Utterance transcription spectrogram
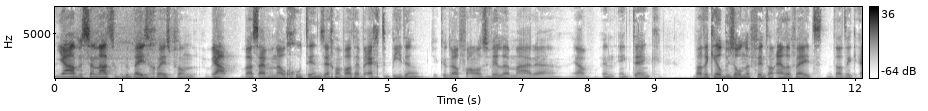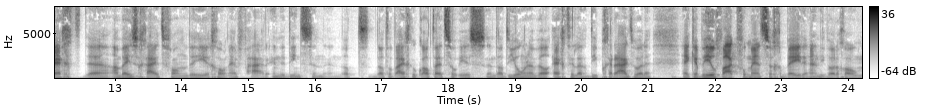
Ja, we zijn laatst ook weer bezig geweest van, ja, waar zijn we nou goed in, zeg maar, wat hebben we echt te bieden? Je kunt wel van alles willen, maar eh, ja, en ik denk, wat ik heel bijzonder vind aan Elevate, dat ik echt de aanwezigheid van de Heer gewoon ervaar in de diensten. En dat dat, dat eigenlijk ook altijd zo is. En dat de jongeren wel echt heel erg diep geraakt worden. En ik heb heel vaak voor mensen gebeden en die worden gewoon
